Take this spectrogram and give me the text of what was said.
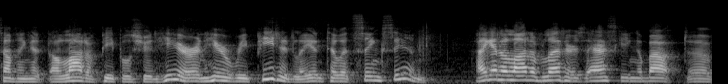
Something that a lot of people should hear and hear repeatedly until it sinks in. I get a lot of letters asking about uh,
